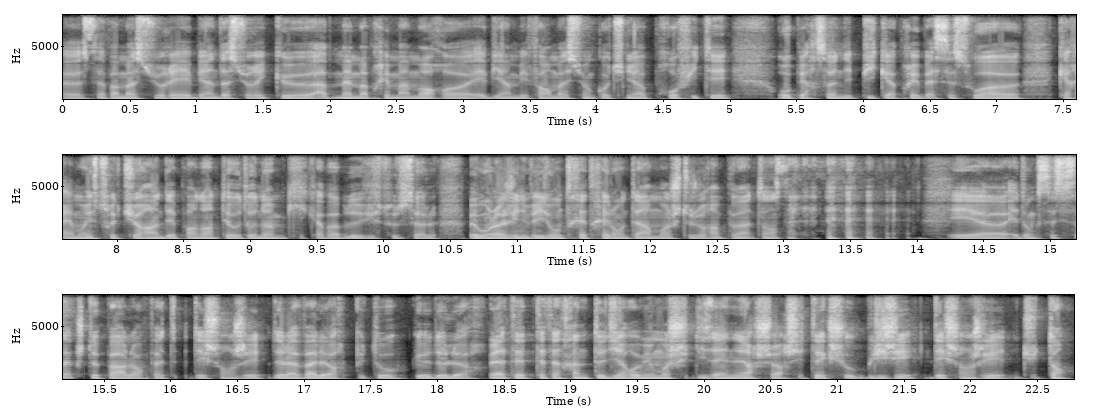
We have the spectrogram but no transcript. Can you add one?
euh, ça va m'assurer eh bien d'assurer que même après ma mort, euh, eh bien mes formations continuent à profiter aux personnes et puis qu'après, ben, ce soit euh, carrément une structure indépendante et autonome qui est capable de vivre tout seul. Mais bon là, j'ai une vision très très long terme. Moi, je suis toujours un peu intense. Et, euh, et donc, c'est ça que je te parle, en fait, d'échanger de la valeur plutôt que de l'heure. Mais là, tu es peut-être en train de te dire, oui, mais moi, je suis designer, je suis architecte, je suis obligé d'échanger du temps.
